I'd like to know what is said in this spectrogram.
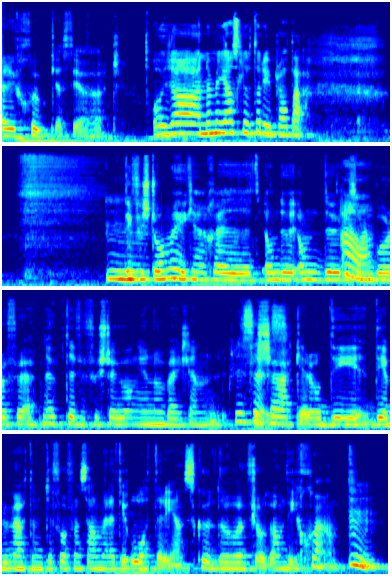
här är det sjukaste jag har hört. Och jag, nej men jag slutade ju prata. Mm. Det förstår man ju kanske i, om du, om du liksom Ja. går för att öppna upp dig för första gången och verkligen Precis. försöker och det, det bemötandet du får från samhället är återigen skuld och en fråga om det är skönt. Mm.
